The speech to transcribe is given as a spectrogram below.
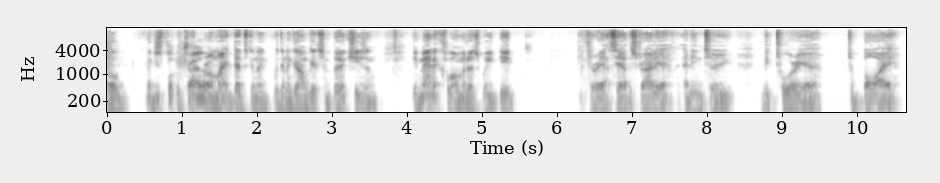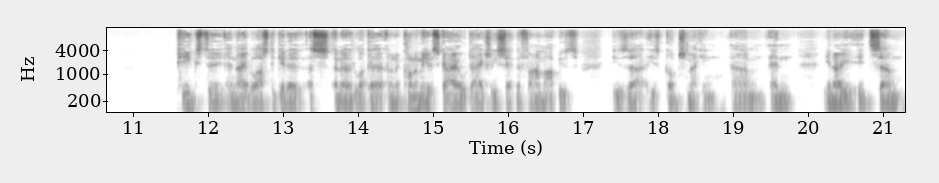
"Well, we just put the trailer on, mate. Dad's gonna we're gonna go and get some Berkshires." And the amount of kilometres we did throughout South Australia and into Victoria to buy pigs to enable us to get a, a, a like a, an economy of scale to actually set the farm up is is uh, is gobsmacking. Um, and you know, it's um,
